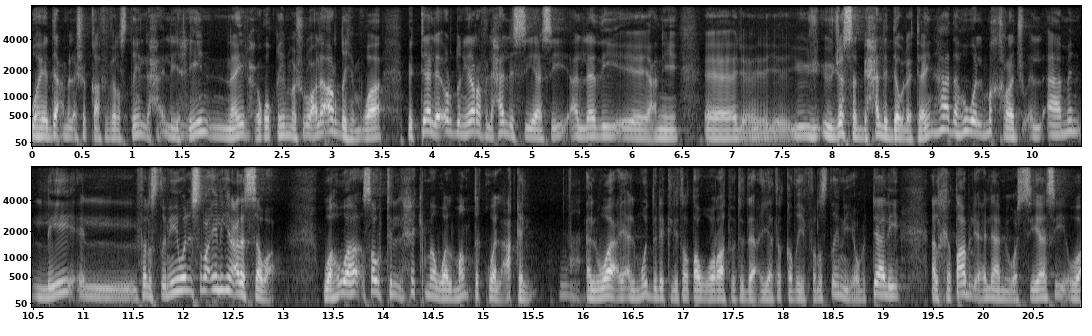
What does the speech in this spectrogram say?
وهي دعم الأشقاء في فلسطين لحين نيل حقوقهم المشروع على أرضهم وبالتالي الأردن يرى في الحل السياسي الذي يعني آه، يجسد بحل الدولتين هذا هو المخرج الآمن للفلسطينيين والإسرائيليين على السواء وهو صوت الحكمة والمنطق والعقل نعم. الواعي المدرك لتطورات وتداعيات القضية الفلسطينية وبالتالي الخطاب الإعلامي والسياسي هو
